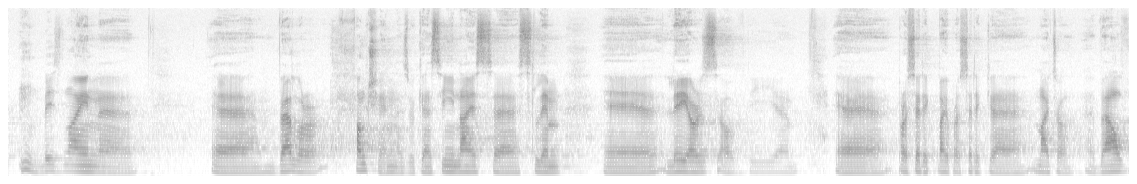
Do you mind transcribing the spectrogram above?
baseline uh, uh, function. As we can see, nice uh, slim uh, layers of the um, uh, prosthetic, bioprosthetic uh, mitral uh, valve.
